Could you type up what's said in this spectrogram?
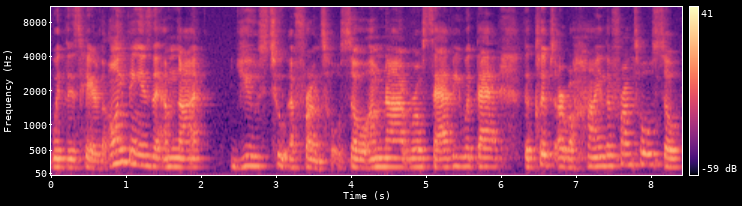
with this hair. The only thing is that i'm not used to a frontal so i'm not real savvy with that. The clips are behind the frontal so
